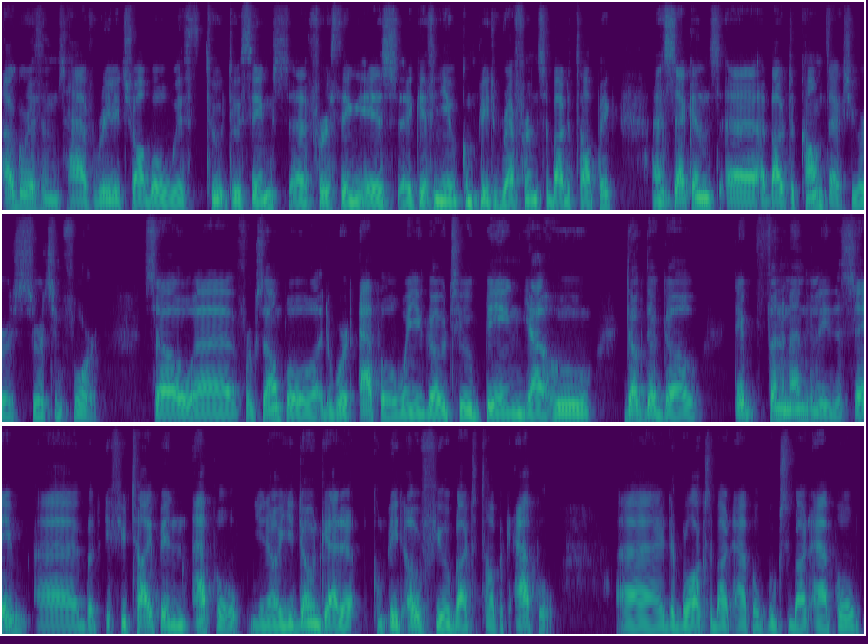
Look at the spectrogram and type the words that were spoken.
Algorithms have really trouble with two, two things. Uh, first thing is uh, giving you a complete reference about a topic. And second, uh, about the context you're searching for. So, uh, for example, the word Apple, when you go to Bing, Yahoo, DuckDuckGo, they're fundamentally the same. Uh, but if you type in Apple, you know, you don't get a complete overview about the topic Apple. Uh, the blogs about Apple, books about Apple.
